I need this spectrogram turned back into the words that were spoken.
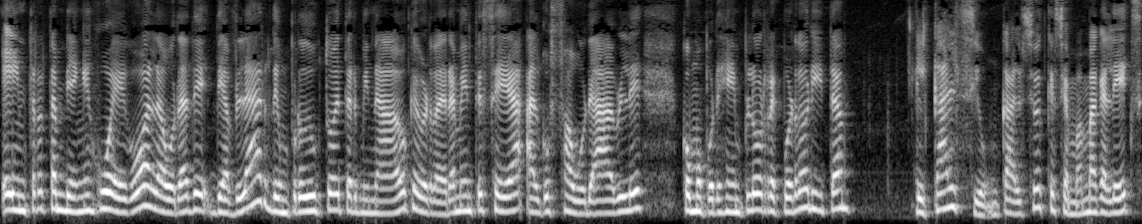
entra también en juego a la hora de, de, hablar de un producto determinado que verdaderamente sea algo favorable, como por ejemplo, recuerdo ahorita el calcio, un calcio que se llama Magalex.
